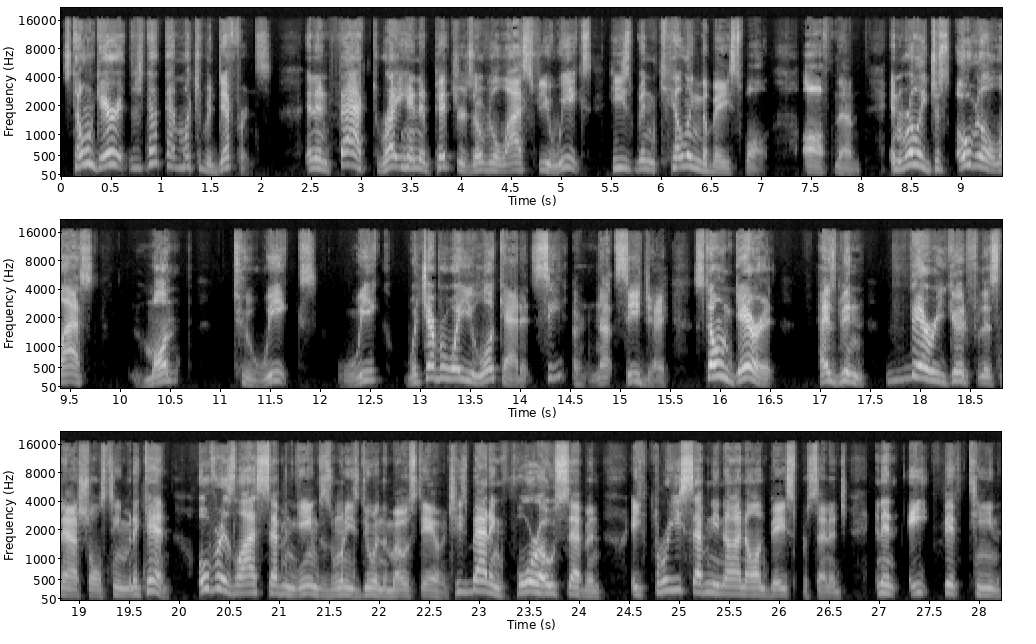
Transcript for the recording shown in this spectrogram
Stone Garrett, there's not that much of a difference. And in fact, right handed pitchers over the last few weeks, he's been killing the baseball off them. And really, just over the last month, two weeks, week, whichever way you look at it, see, uh, not CJ, Stone Garrett has been very good for this Nationals team. And again, over his last seven games is when he's doing the most damage. He's batting 407, a 379 on base percentage, and an 815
